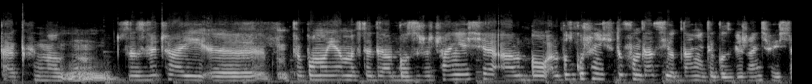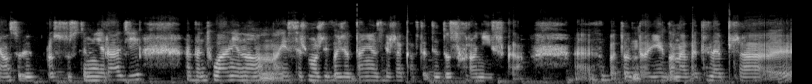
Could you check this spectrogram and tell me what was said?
Tak, no, mm, zazwyczaj y, proponujemy wtedy albo zrzeczenie się, albo, albo zgłoszenie się do fundacji, oddanie tego zwierzęcia, jeśli on sobie po prostu z tym nie radzi. Ewentualnie no, no jest też możliwość oddania zwierzaka wtedy do schroniska. E, chyba to dla niego nawet lepsza, e,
